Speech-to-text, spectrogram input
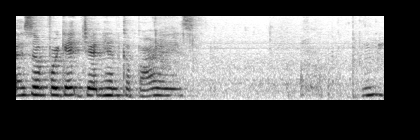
Guys, don't forget Jenhen Capares. Mm.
